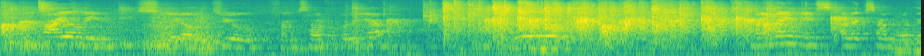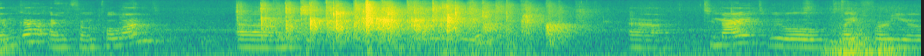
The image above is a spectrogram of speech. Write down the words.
On violin Suyo Ju from South Korea. My name is Alexandra Demga. I'm from Poland. Um, uh, tonight we will play for you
